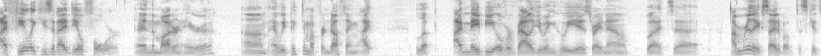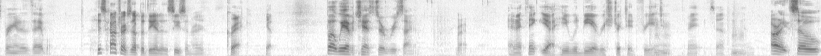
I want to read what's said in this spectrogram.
I feel like he's an ideal four in the modern era. Um, and we picked him up for nothing. I look. I may be overvaluing who he is right now, but uh, I'm really excited about what this kid's bringing to the table. His contract's up at the end of the season, right? Correct. Yep. but we have a chance to re-sign him. Right. And I think yeah, he would be a restricted free agent, Mm-hmm. right? So All right, so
